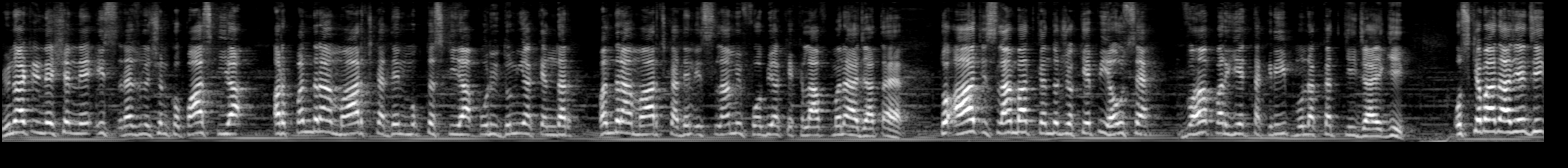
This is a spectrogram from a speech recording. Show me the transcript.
یونائٹڈ نیشن نے اس ریزولیشن کو پاس کیا اور پندرہ مارچ کا دن مختص کیا، پوری دنیا کے اندر پندرہ مارچ کا دن اسلامی فوبیا کے خلاف منایا جاتا ہے۔ تو آج اسلام آباد کے اندر جو کے پی ہاؤس ہے، وہاں پر یہ تقریب منعقد کی جائے گی۔ اس کے بعد آجائیں جی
